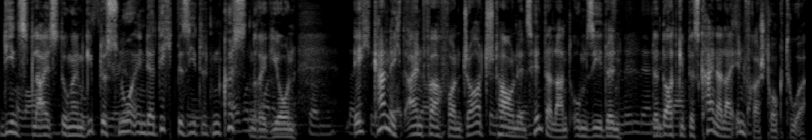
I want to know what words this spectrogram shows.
Dienstleistungen gibt es nur in der dicht besiedelten Küstenregion. Ich kann nicht einfach von Georgetown ins Hinterland umsiedeln, denn dort gibt es keinerlei Infrastruktur.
